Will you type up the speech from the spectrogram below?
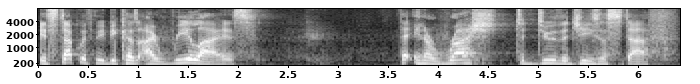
it stuck with me because I realize that in a rush to do the Jesus stuff,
